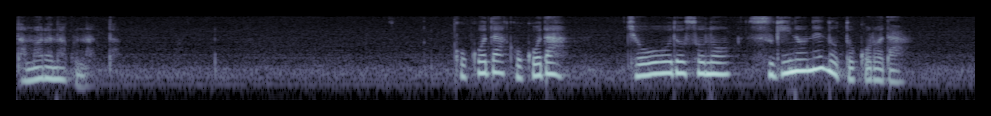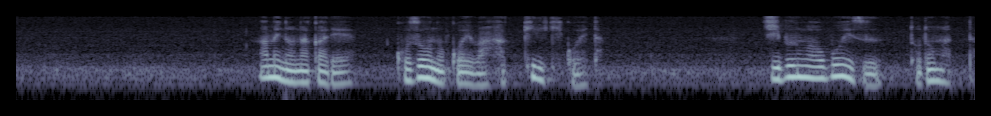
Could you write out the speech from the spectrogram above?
たまらなくなった。ここだここだ。ちょうどその杉の根のところだ。雨の中で小僧の声ははっきり聞こえた。自分は覚えずとどまった。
